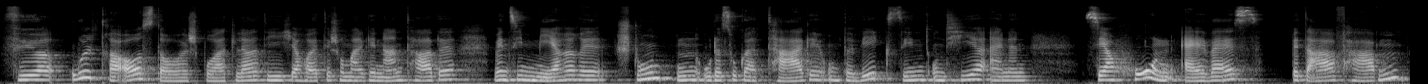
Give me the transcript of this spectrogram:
für Ultra-Ausdauersportler, die ich ja heute schon mal genannt habe, wenn sie mehrere Stunden oder sogar Tage unterwegs sind und hier einen sehr hohen Eiweißbedarf haben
